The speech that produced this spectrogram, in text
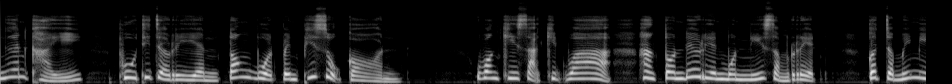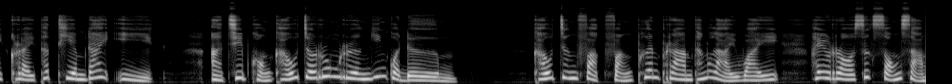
เงื่อนไข ผู้ที่จะเรียนต้องบวชเป็นพิสุก่อน วังคีสะคิดว่า หากตนได้เรียนมนนี้สำเร็จก็จะไม่มีใครทัดเทียมได้อีก อาชีพของเขาจะรุ่งเรืองยิ่งกว่าเดิม เขาจึงฝากฝังเพื่อนพราหมณ์ทั้งหลายไว้ ให้รอสักสองสาม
